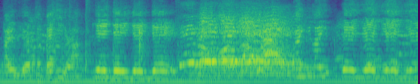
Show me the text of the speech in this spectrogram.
Kayak di RCTI ya. Ye ye ye ye. Lagi lagi. Ye ye ye ye.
